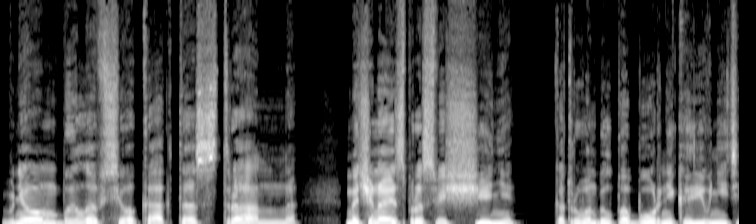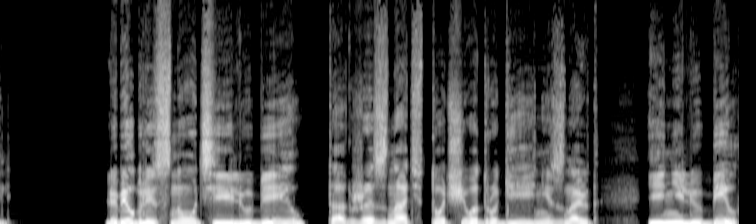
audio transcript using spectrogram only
В нем было все как-то странно, начиная с просвещения, которого он был поборник и ревнитель. Любил блеснуть и любил также знать то, чего другие не знают — и не любил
